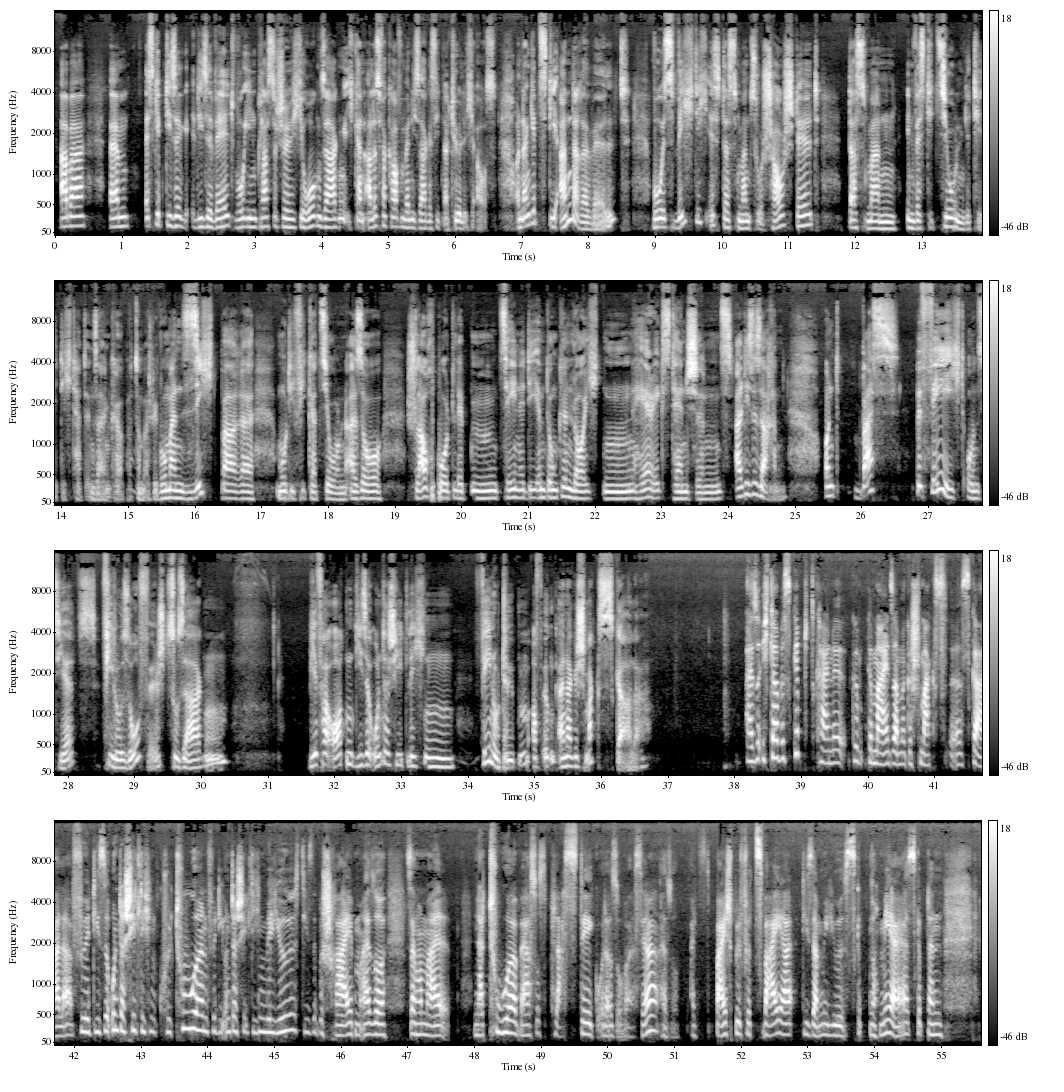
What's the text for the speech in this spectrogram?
Aber ähm, es gibt diese, diese Welt, wo ihnen plastische Chirurgen sagen, ich kann alles verkaufen, wenn ich sage, es sieht natürlich aus. Und dann gibt's die andere Welt, wo es wichtig ist, dass man zur Schau stellt, dass man Investitionen getätigt hat in seinen Körper zum Beispiel, wo man sichtbare Modifikationen, also Schlauchbootlippen, Zähne, die im Dunkeln leuchten, Hair Extensions, all diese Sachen. Und was befähigt uns jetzt philosophisch zu sagen, wir verorten diese unterschiedlichen Phänotypen auf irgendeiner Geschmacksskala? Also ich glaube, es gibt keine ge gemeinsame Geschmacksskala für diese unterschiedlichen Kulturen, für die unterschiedlichen Milieus, die sie beschreiben. Also sagen wir mal Natur versus Plastik oder sowas, ja. Also als Beispiel für zwei dieser Milieus. Es gibt noch mehr. Ja? Es gibt dann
